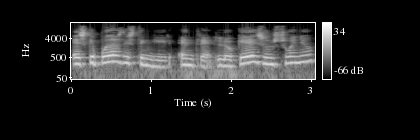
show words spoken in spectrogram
es que puedas distinguir entre lo que es un sueño,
